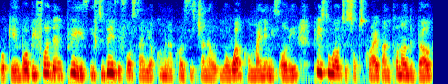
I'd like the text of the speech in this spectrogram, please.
okay? But before then please if today is the first time you're coming across this channel you're welcome. My name is Oly. Please do well to subscribe and turn on the bell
